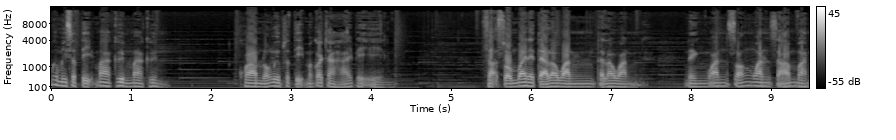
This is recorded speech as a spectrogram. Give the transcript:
เมื่อมีสติมากขึ้นมากขึ้น ความหลงลืมสติมันก็จะหายไปเอง สะสมไว้ในแต่ละวันแต่ละวันหนึ่งวันสองวันสามวัน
